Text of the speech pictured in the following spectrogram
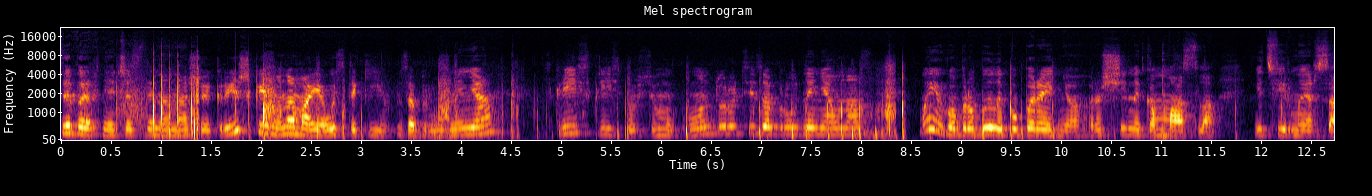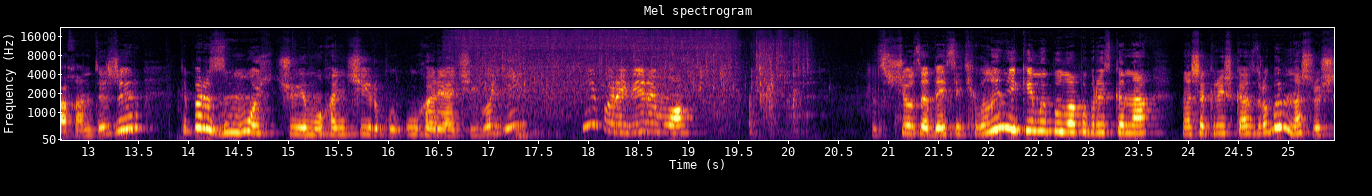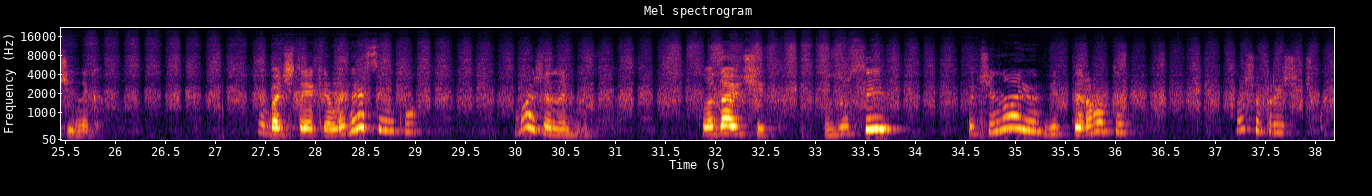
Це верхня частина нашої кришки. Вона має ось такі забруднення. Скрізь, скрізь по всьому контуру ці забруднення у нас. Ми його обробили попередньо розчинником масла від фірми Ерсах Антижир. Тепер змощуємо ганчірку у гарячій воді і перевіримо, що за 10 хвилин, якими була побризкана наша кришка, зробив наш розчинник. Ви бачите, як я легесенько, майже не вкладаючи зусиль, починаю відтирати нашу кришечку.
